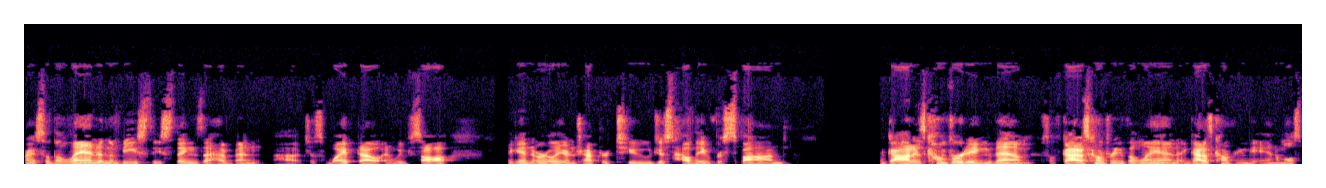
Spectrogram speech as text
Right, so the land and the beast, these things that have been uh, just wiped out, and we saw again earlier in chapter 2 just how they respond. God is comforting them. So if God is comforting the land and God is comforting the animals,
